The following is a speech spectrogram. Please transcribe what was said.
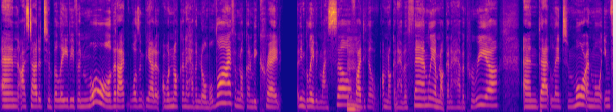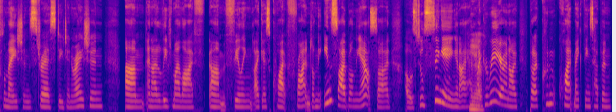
And I started to believe even more that I wasn't be able to, I'm not going to have a normal life. I'm not going to be create. I didn't believe in myself. Mm. I thought I'm not going to have a family. I'm not going to have a career. And that led to more and more inflammation, stress, degeneration. Um, and I lived my life um, feeling, I guess, quite frightened on the inside, but on the outside, I was still singing and I had Yeah. my career, and I, but I couldn't quite make things happen.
